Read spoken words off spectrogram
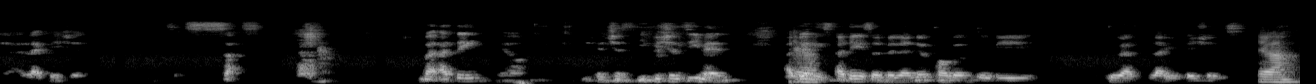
Yeah, I like patience. It sucks. But I think you know, efficiency, efficiency, man. I Yeah. think it's I think it's a millennial problem to be to have lack of patience. yeah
